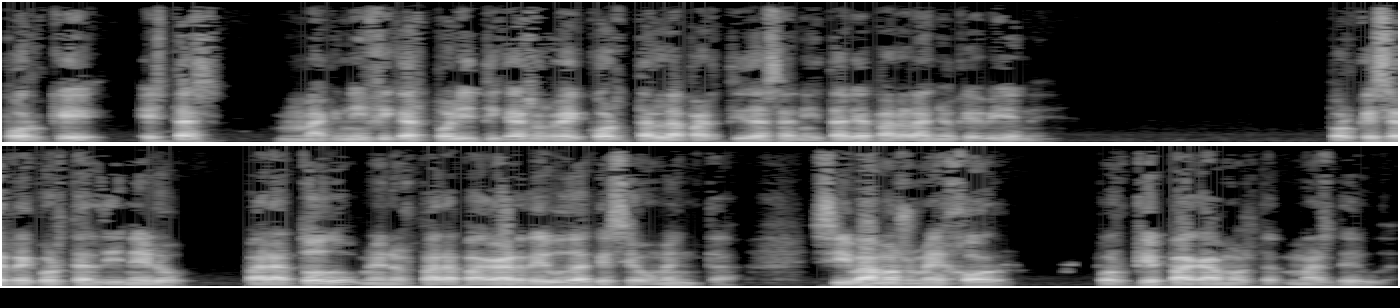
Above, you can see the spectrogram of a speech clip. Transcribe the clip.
por qué estas magníficas políticas recortan la partida sanitaria para el año que viene. ¿Por qué se recorta el dinero para todo menos para pagar deuda que se aumenta? Si vamos mejor, ¿por qué pagamos más deuda?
